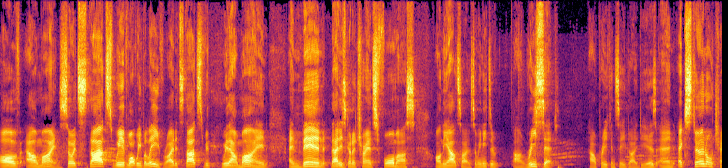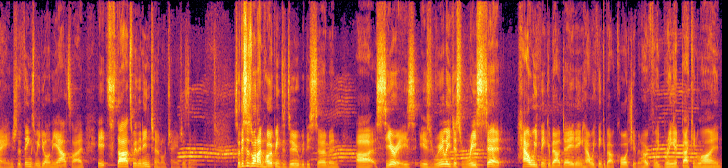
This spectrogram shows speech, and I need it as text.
of our minds. So it starts with what we believe, right? It starts with, with our mind and then that is going to transform us on the outside. So we need to uh, reset our preconceived ideas and external change, the things we do on the outside, it starts with an internal change, doesn't it? So this is what I'm hoping to do with this sermon uh, series is really just reset how we think about dating, how we think about courtship, and hopefully bring it back in line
